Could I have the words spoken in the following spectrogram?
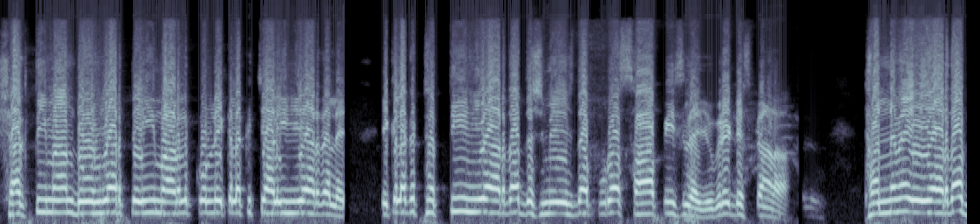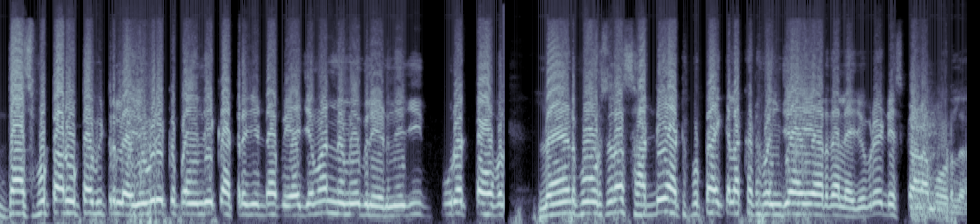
ਸ਼ਕਤੀਮਾਨ 2023 ਮਾਡਲ ਕੁੱਲ 140000 ਦਾ ਲੈ 138000 ਦਾ ਦਸ਼ਮੇਸ਼ ਦਾ ਪੂਰਾ ਸਾਫ਼ ਪੀਸ ਲੈ ਜਾਓ ਵੀਰੇ ਡਿਸਕਾਂ ਵਾਲਾ। 98000 ਦਾ 10 ਫੁੱਟਾ ਰੋਟਾਵੀਟਰ ਲੈ ਜਾਓ ਵੀਰੇ ਕਪੈਨ ਦੇ ਕੱਟਰ ਜਿੱਡਾ ਪਿਆ, ਜਮਾ ਨਵੇਂ ਬਲੇਡ ਨੇ ਜੀ, ਪੂਰਾ ਟੌਪ ਲੈਂਡ ਫੋਰਸ ਦਾ 8.5 ਫੁੱਟਾ 158000 ਦਾ ਲੈ ਜਾਓ ਵੀਰੇ ਡਿਸਕਾਂ ਵਾਲਾ ਮਾਡਲ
